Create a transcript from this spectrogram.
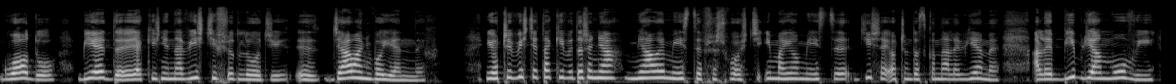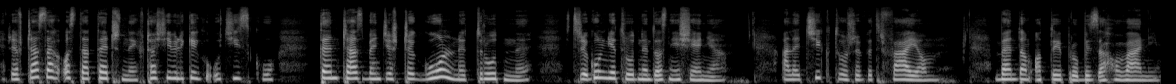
głodu, biedy, jakiejś nienawiści wśród ludzi, y, działań wojennych. I oczywiście takie wydarzenia miały miejsce w przeszłości i mają miejsce dzisiaj, o czym doskonale wiemy, ale Biblia mówi, że w czasach ostatecznych, w czasie wielkiego ucisku, ten czas będzie szczególny, trudny, szczególnie trudny do zniesienia ale ci, którzy wytrwają, będą od tej próby zachowani.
